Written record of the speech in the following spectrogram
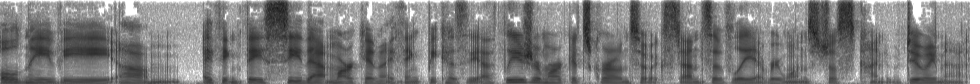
Old Navy. Um, I think they see that market. I think because the athleisure market's grown so extensively, everyone's just kind of doing that.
